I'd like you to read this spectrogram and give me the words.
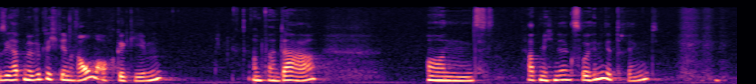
sie hat mir wirklich den Raum auch gegeben und war da und hat mich nirgendwo hingedrängt.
